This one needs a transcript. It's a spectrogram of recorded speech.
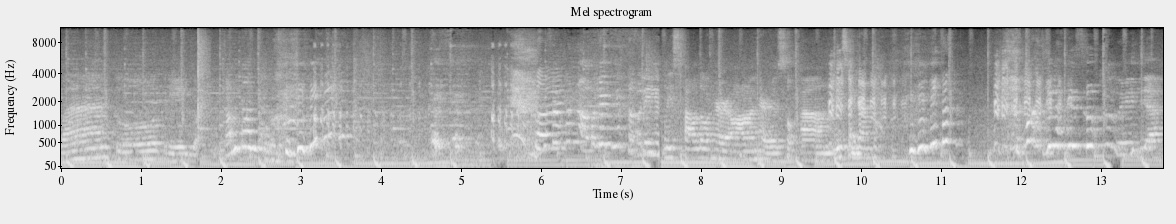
One, two, three, go. Come down, go. Please follow her on her so, um, Instagram. Social media.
